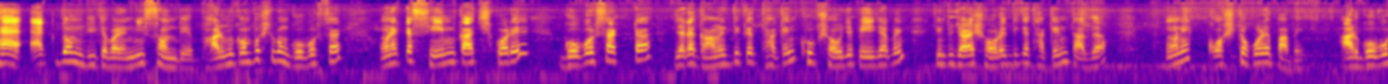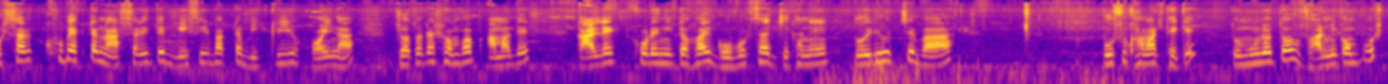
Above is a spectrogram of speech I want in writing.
হ্যাঁ একদম দিতে পারেন, নিঃসন্দেহে। ভার্মি কম্পোস্ট এবং গোবর সার অনেকটা সেম কাজ করে। গোবর সারটা যারা গ্রামের দিকে থাকেন খুব সহজে পেয়ে যাবেন, কিন্তু যারা শহরের দিকে থাকেন তারা অনেক কষ্ট করে পাবে আর গোবর সার খুব একটা নার্সারিতে বেশিরভাগটা বিক্রি হয় না। যতটা সম্ভব আমাদের কালেক্ট করে নিতে হয় গোবর সার যেখানে তৈরি হচ্ছে বা পশু খামার থেকে। তো মূলত ভার্মি কম্পোস্ট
